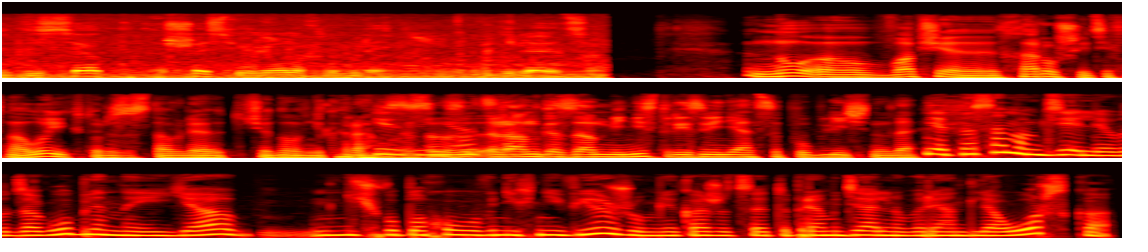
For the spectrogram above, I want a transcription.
56 миллионов рублей выделяется. Ну, э, вообще, хорошие технологии, которые заставляют чиновника ранга, ранга замминистра извиняться публично, да. Нет, на самом деле, вот заглубленные, я ничего плохого в них не вижу. Мне кажется, это прям идеальный вариант для Орска.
